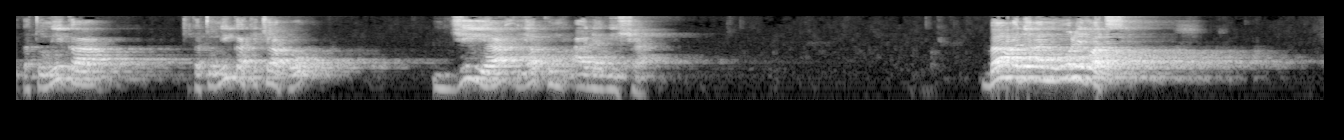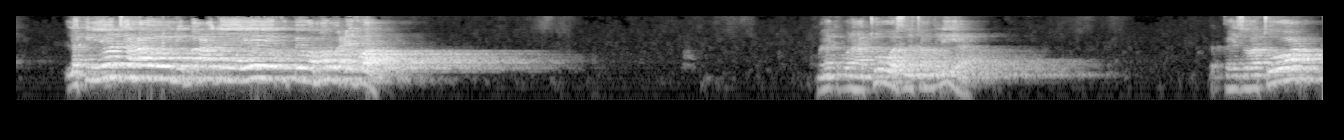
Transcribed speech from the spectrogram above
ikatumika kikatumika kichapo njia ya kumadabisha baada an u'idhat lakini yote hayo ni baada ya yeye kupewa mau'idha maana kuna hatua zinatangulia. Katika hizo hatua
